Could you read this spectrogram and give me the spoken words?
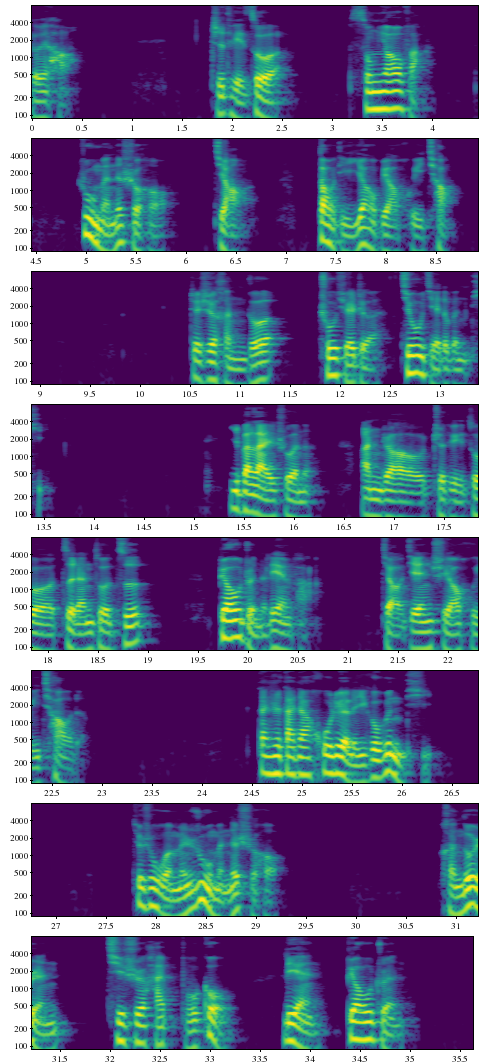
各位好，直腿坐松腰法，入门的时候脚到底要不要回翘？这是很多初学者纠结的问题。一般来说呢，按照直腿坐自然坐姿标准的练法，脚尖是要回翘的。但是大家忽略了一个问题。就是我们入门的时候，很多人其实还不够练标准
